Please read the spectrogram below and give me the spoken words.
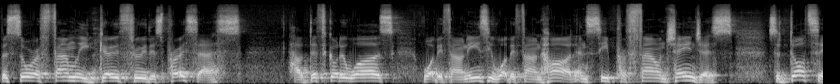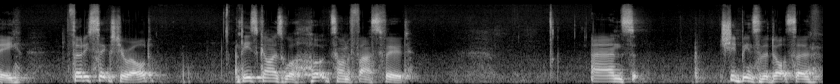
but saw a family go through this process, how difficult it was, what they found easy, what they found hard, and see profound changes. So, Dottie, 36 year old, these guys were hooked on fast food. And she'd been to the doctor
